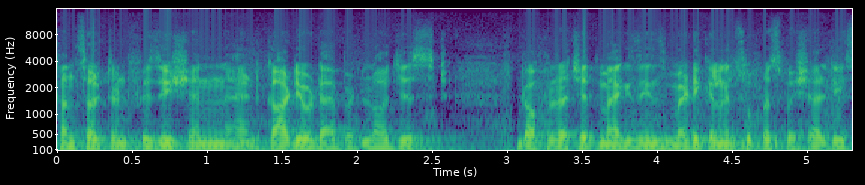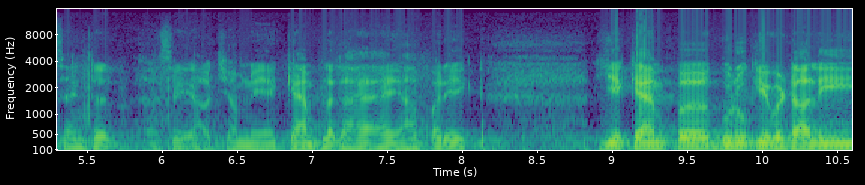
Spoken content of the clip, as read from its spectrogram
consultant physician and cardio diabetologist doctor Rachit Magazines medical and super speciality centre से आज हमने कैंप लगाया है। यहाँ पर एक, ये कैंप गुरु की वडाली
